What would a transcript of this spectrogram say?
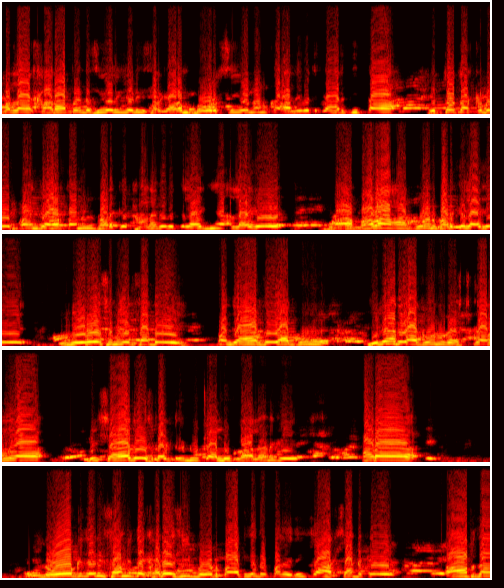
ਮਤਲਬ ਖਾੜਾ ਪਿੰਡ ਸੀ ਉਹਦੀ ਜਿਹੜੀ ਸਰਗਰਮ ਫੋਰਸ ਸੀ, ਉਹਨਾਂ ਨੂੰ ਘਰਾਂ ਦੇ ਵਿੱਚ ਕੈਦ ਕੀਤਾ। ਇੱਥੋਂ ਤੱਕ ਵੀ ਪੰਜ ਔਰਤਾਂ ਨੂੰ ਵੀ ਫੜ ਕੇ ਥਾਣੇ ਦੇ ਵਿੱਚ ਲੈ ਗਈਆਂ, ਲੈ ਗਏ। ਬਾਵਾ ਆਗੂਆਂ ਨੂੰ ਫੜ ਕੇ ਲੈ ਗਏ। ਮੇਰੇ ਸਮੇਤ ਸਾਡੇ ਪੰਜਾਬ ਦੇ ਆਗੂ, ਜ਼ਿਲ੍ਹਿਆਂ ਦੇ ਆਗੂਆਂ ਨੂੰ ਅਰੈਸਟ ਕਰ ਲਿਆ। ਵੀ ਸ਼ਾਇਦ ਇਸ ਫੈਕਟਰੀ ਨੂੰ ਚਾਲੂ ਕਰਾ ਲੈਣਗੇ। ਪਰ ਲੋਕ ਜਿਹੜੀ ਸਮਝ ਤੇ ਖੜੇ ਸੀ, ਵੋਟ ਪਾਰਟੀਆਂ ਤੋਂ ਭਲੇ ਦੀ ਝਾਕ ਛੱਡ ਕੇ ਆਪ ਦਾ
